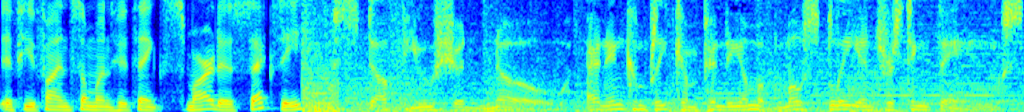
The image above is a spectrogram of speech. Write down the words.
if you find someone who thinks smart is sexy. Stuff You Should Know, an incomplete compendium of mostly interesting things.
